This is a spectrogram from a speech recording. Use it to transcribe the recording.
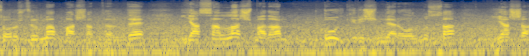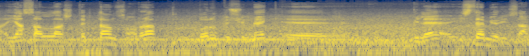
soruşturma başlatıldı. Yasallaşmadan bu girişimler olmuşsa yaşa, yasallaştıktan sonra bunu düşünmek e, bile istemiyor insan.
